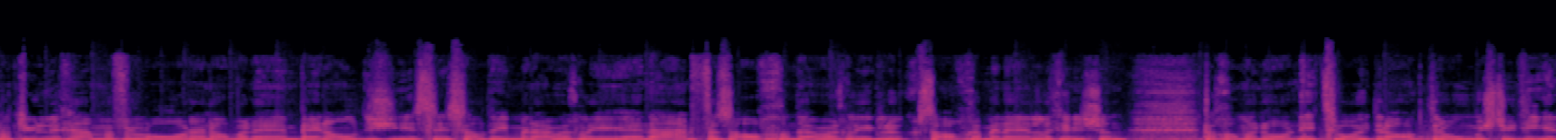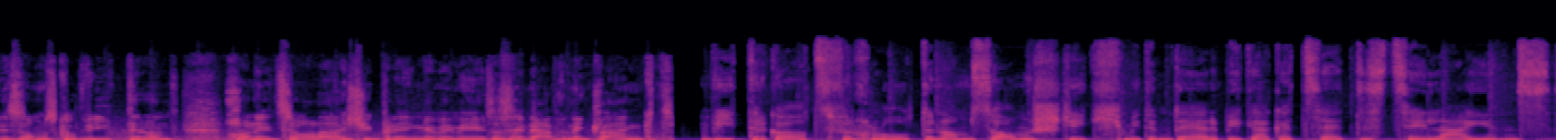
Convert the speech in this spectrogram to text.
Natürlich haben wir verloren, aber äh, ein Penalty-Schießen ist halt immer auch ein bisschen eine Nervensache und auch ein bisschen Glückssache, wenn man ehrlich ist. Und da kann man noch nicht zwei Tage drum studieren, sondern es geht weiter und kann nicht so eine Leistung bringen wie wir. Das hat einfach nicht gelangt. Weiter geht es für Kloten am Samstag mit dem Derby gegen ZSC Lions.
